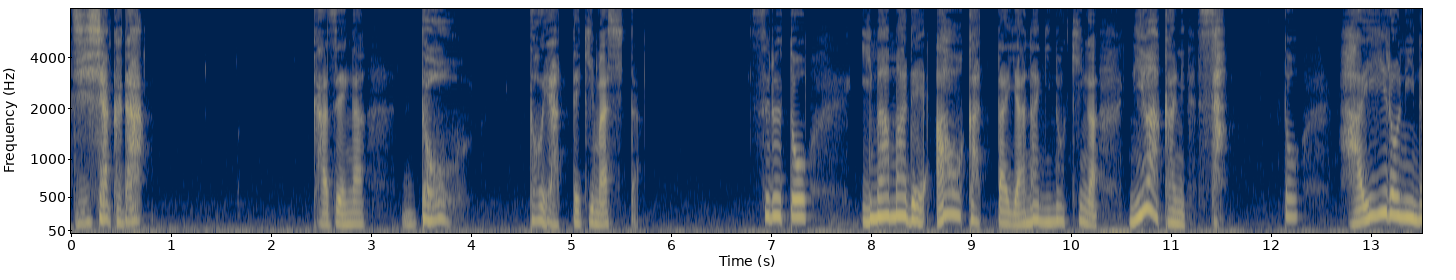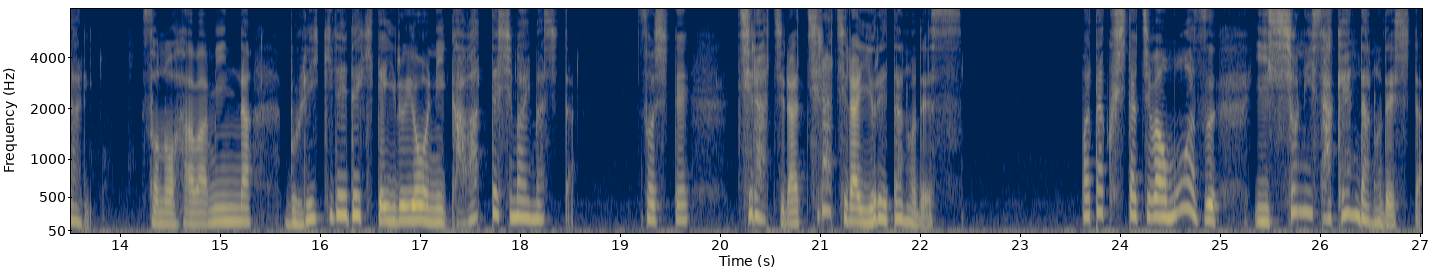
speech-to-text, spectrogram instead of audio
磁石だ。風がドーとやってきました。すると今まで青かった柳の木がにわかにさっと灰色になりその葉はみんなブリキでできているように変わってしまいました。そしてちらちらちらちら揺れたのです。私たちは思わず一緒に叫んだのでした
